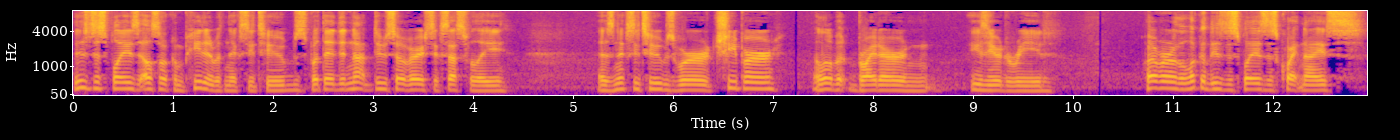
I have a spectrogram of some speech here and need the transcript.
These displays also competed with Nixie tubes, but they did not do so very successfully, as Nixie tubes were cheaper, a little bit brighter, and easier to read. However, the look of these displays is quite nice.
